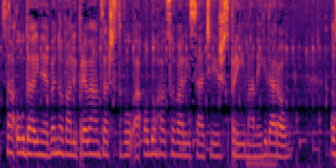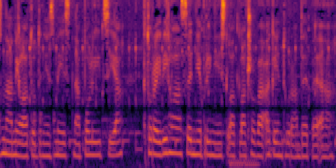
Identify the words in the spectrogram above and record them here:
sa údajne venovali prevádzačstvu a obohacovali sa tiež z príjmaných darov. Oznámila to dnes miestna polícia, ktorej vyhlásenie priniesla tlačová agentúra DPA.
